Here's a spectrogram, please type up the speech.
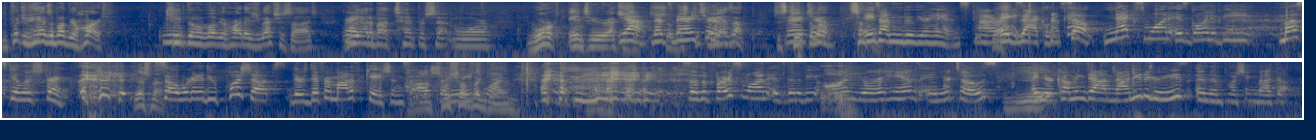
You put your hands above your heart. Keep mm. them above your heart as you exercise. Right. You add about 10% more work into your exercise. Yeah, that's so very just keep true. Your hands up. Just very keep true. them up. Simple. Anytime you move your hands. All right. Exactly. Okay. So next one is going to be muscular strength. Yes, ma'am. So we're going to do push-ups. There's different modifications. So I'll show you Push-ups each one. So the first one is going to be on your hands and your toes, and you're coming down 90 degrees and then pushing back up.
